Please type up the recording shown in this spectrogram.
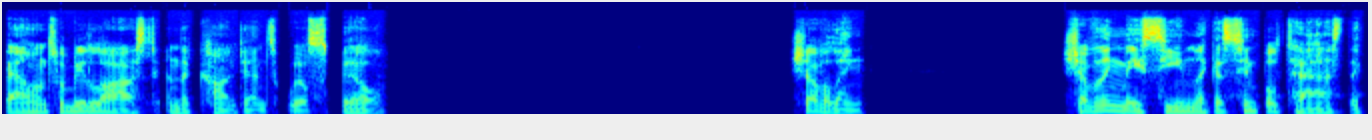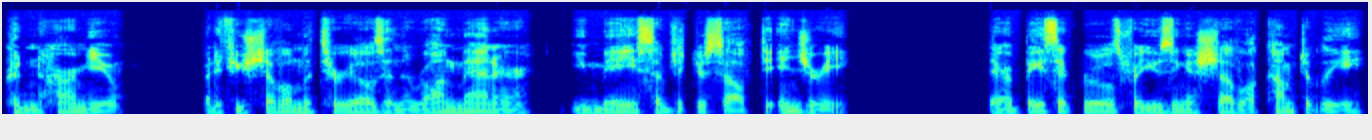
balance will be lost and the contents will spill. Shoveling. Shoveling may seem like a simple task that couldn't harm you, but if you shovel materials in the wrong manner, you may subject yourself to injury. There are basic rules for using a shovel comfortably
